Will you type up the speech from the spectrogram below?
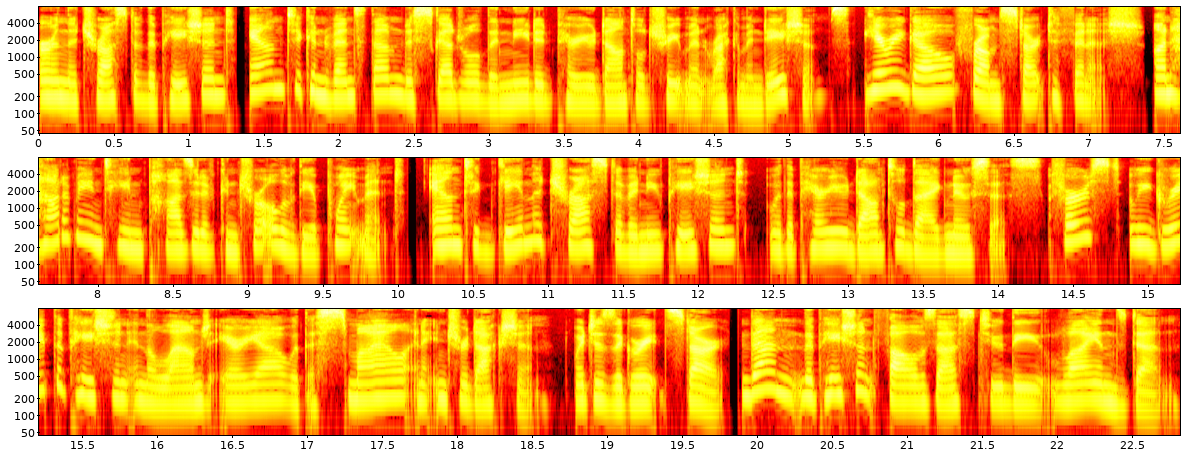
earn the trust of the patient, and to convince them to schedule the needed periodontal treatment recommendations. Here we go from start to finish on how to maintain positive control of the appointment and to gain the trust of a new patient with a periodontal diagnosis. First, we greet the patient in the lounge area with a smile and introduction, which is a great start. Then the patient follows us to the lion's den,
